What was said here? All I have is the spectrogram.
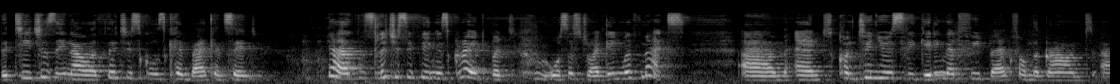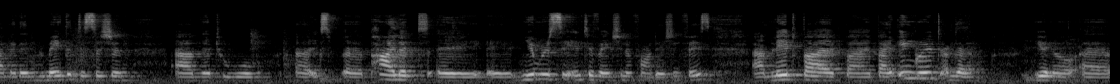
the teachers in our 30 schools came back and said, yeah, this literacy thing is great, but we're also struggling with maths. Um, and continuously getting that feedback from the ground, um, and then we made the decision um, that we will uh, uh, pilot a, a, numeracy intervention and foundation phase, um, led by, by, by, Ingrid and the, you know, uh,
